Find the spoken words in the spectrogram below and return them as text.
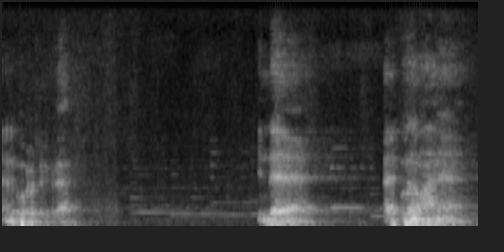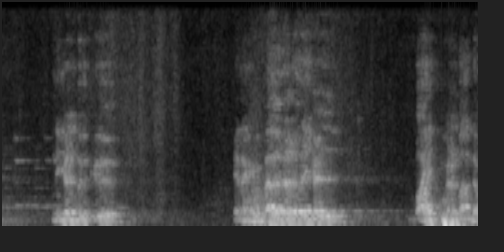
அனுப்பப்பட்டிருக்கிறார். இந்த அற்புதமான நிகழ்வுக்கு எனக்கு பல தடவைகள் வாய்ப்புகள் வந்த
